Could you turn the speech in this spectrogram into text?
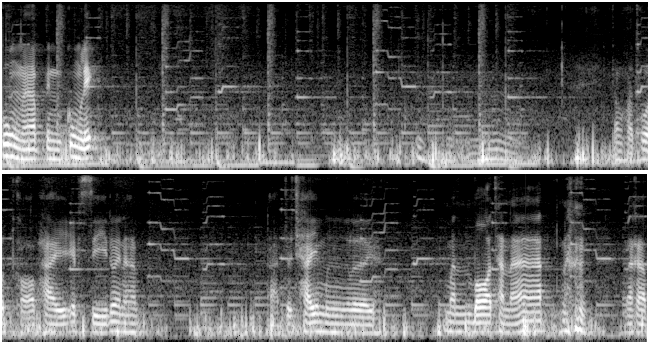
กุ้งนะครับ เป็นกุ้งเล็ก ต้องขอโทษขออภัย FC ด้วยนะครับ อาจจะใช้มือเลย มันบอถนัดนะครับ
